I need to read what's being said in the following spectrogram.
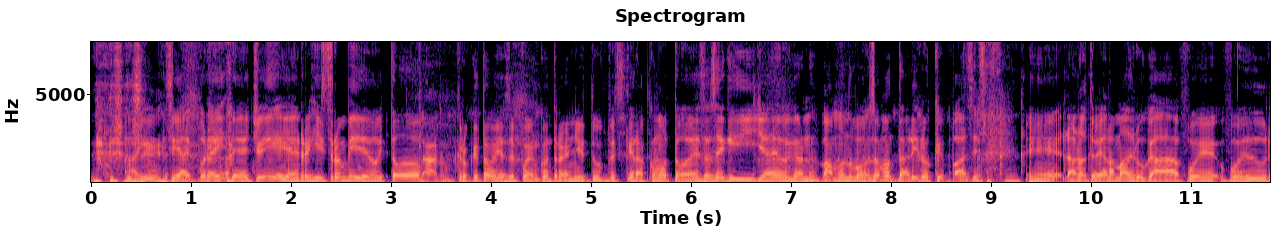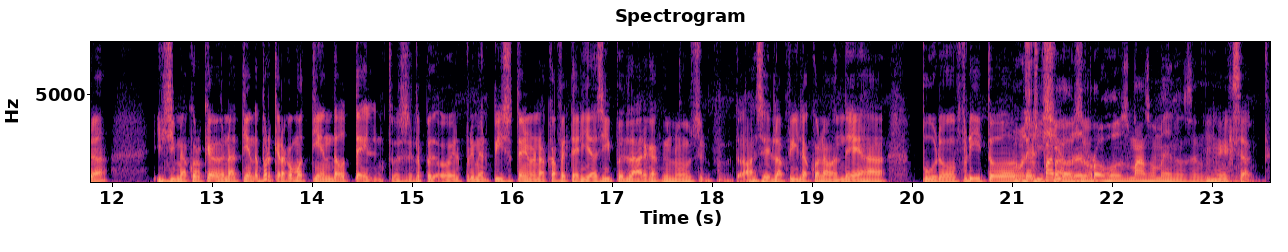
Hay, sí, hay por ahí. De hecho, y, y hay registro en video y todo. Claro. Creo que todavía se puede encontrar en YouTube. Pues que era como toda esa seguidilla de, oiga, nos vamos, nos vamos a montar y lo que pase. Eh, la otra día la madrugada fue, fue dura. Y sí me acuerdo que había una tienda, porque era como tienda hotel. Entonces pues, el primer piso tenía una cafetería así pues larga que uno hace la fila con la bandeja, puro frito, Como esos paradores delicioso. rojos más o menos. en- Exacto.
